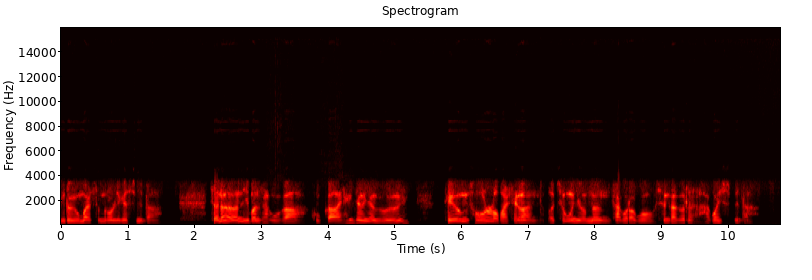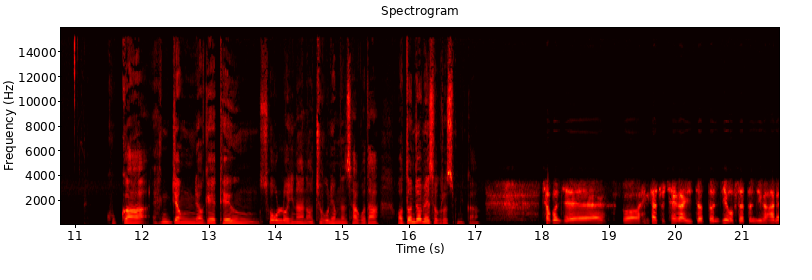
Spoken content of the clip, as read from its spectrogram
위로의 말씀을 올리겠습니다. 저는 이번 사고가 국가 행정력의 대응 소홀로 발생한 어처구니 없는 사고라고 생각을 하고 있습니다. 국가 행정력의 대응 소홀로 인한 어처구니 없는 사고다. 어떤 점에서 그렇습니까? 첫 번째, 그 행사 주체가 있었던지 없었던지 간에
